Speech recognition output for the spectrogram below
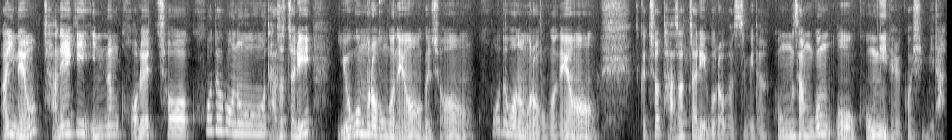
아니네요. 잔액이 있는 거래처 코드 번호 다섯 자리 요거 물어본 거네요. 그렇죠? 코드 번호 물어본 거네요. 그쵸? 다섯 자리 물어봤습니다. 030502될 것입니다.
